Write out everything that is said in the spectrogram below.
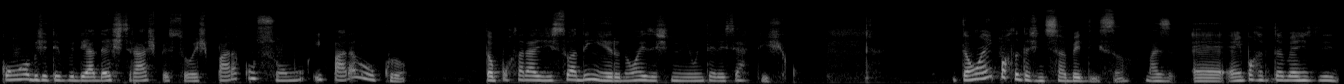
com o objetivo de adestrar as pessoas para consumo e para lucro. Então, por trás disso há dinheiro, não existe nenhum interesse artístico. Então, é importante a gente saber disso, mas é, é importante também a gente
